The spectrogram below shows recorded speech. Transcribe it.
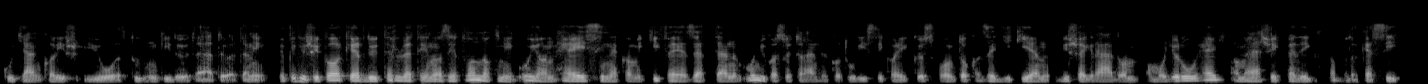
kutyánkkal is jól tudunk időt eltölteni. A Pivisi Parkerdő területén azért vannak még olyan helyszínek, amik kifejezetten mondjuk azt, hogy talán ökoturisztikai központok, az egyik ilyen Visegrádon a Magyaróhegy, a másik pedig a Budakeszi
